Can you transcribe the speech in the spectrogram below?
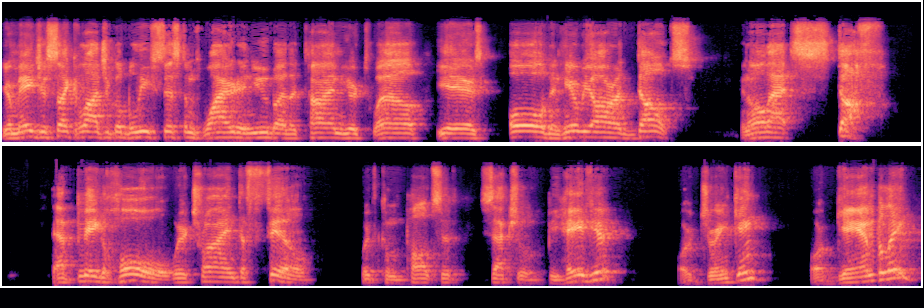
Your major psychological belief systems wired in you by the time you're 12 years old. And here we are, adults, and all that stuff that big hole we're trying to fill with compulsive sexual behavior or drinking or gambling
